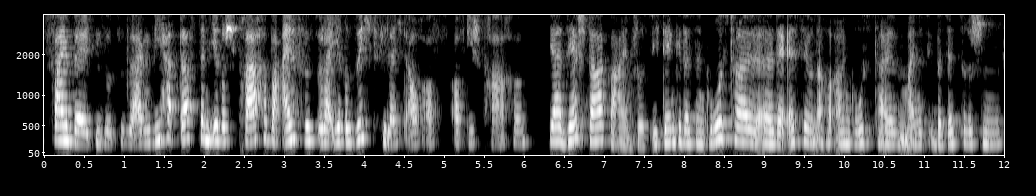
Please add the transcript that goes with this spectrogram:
zwei Welten sozusagen. Wie hat das denn Ihre Sprache beeinflusst oder Ihre Sicht vielleicht auch auf, auf die Sprache? Ja, sehr stark beeinflusst. Ich denke, dass ein Großteil äh, der Essay und auch ein Großteil meines übersetzerischen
